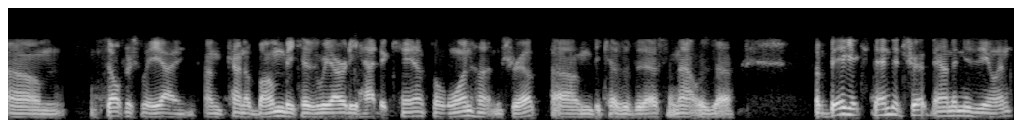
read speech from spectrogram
um, selfishly, I, I'm kind of bummed because we already had to cancel one hunting trip um, because of this, and that was a a big extended trip down to New Zealand.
